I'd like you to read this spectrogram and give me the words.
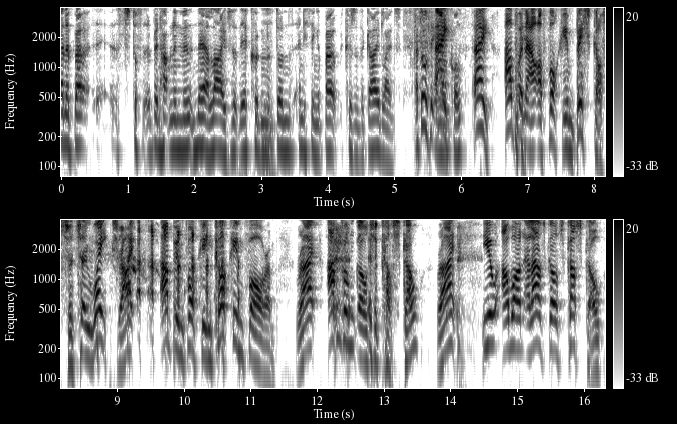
And about uh, stuff that had been happening in their lives that they couldn't Hmm. have done anything about because of the guidelines. I don't think Hey, Michael. hey, I've been out of fucking Biscoffs for two weeks, right? I've been fucking clocking for them, right? I couldn't go to Costco, right? You, I wasn't allowed to go to Costco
